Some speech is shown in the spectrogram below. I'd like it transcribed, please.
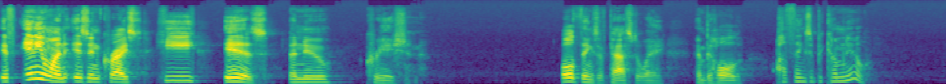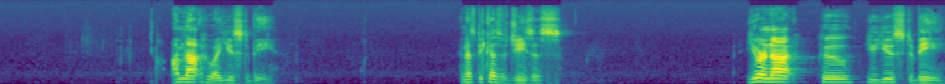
if anyone is in Christ, he is a new creation. Old things have passed away, and behold, all things have become new. I'm not who I used to be. And that's because of Jesus. You are not who you used to be.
